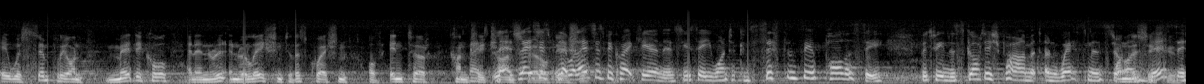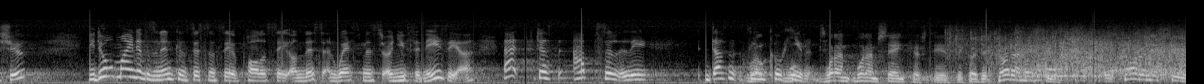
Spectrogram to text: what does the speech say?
It was simply on medical and in, re- in relation to this question of inter-country Right. Let's, let's, just, well, let's just be quite clear on this. You say you want a consistency of policy between the Scottish Parliament and Westminster On on, this this, issue. issue. You don't mind if there's an inconsistency of policy on this and Westminster on euthanasia. That just absolutely doesn't seem Well, coherent. What I'm, what I'm saying, Kirsty, is because it's not an issue, it's not an issue,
